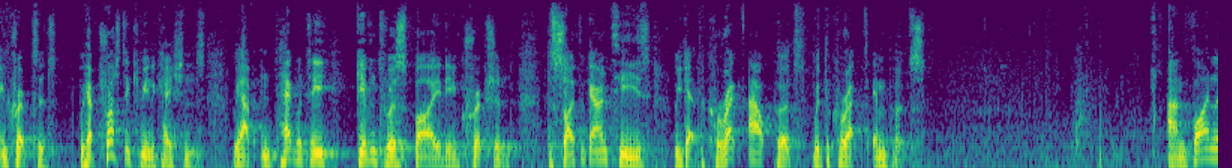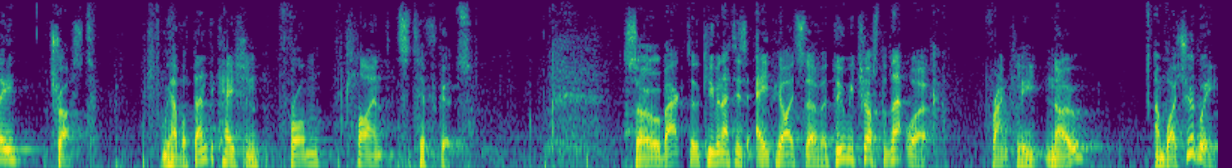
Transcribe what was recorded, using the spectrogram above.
encrypted. We have trusted communications. We have integrity given to us by the encryption. The cipher guarantees we get the correct output with the correct inputs. And finally, trust. We have authentication from client certificates. So back to the Kubernetes API server. Do we trust the network? Frankly, no. And why should we?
